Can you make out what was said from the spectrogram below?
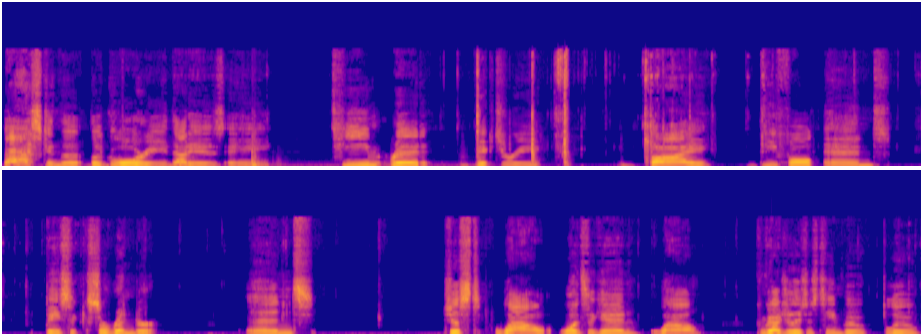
bask in the, the glory that is a Team Red victory by default and basic surrender. And just wow. Once again, wow. Congratulations, Team Blue. Blue.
